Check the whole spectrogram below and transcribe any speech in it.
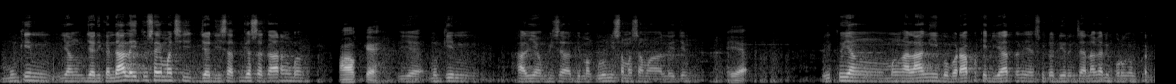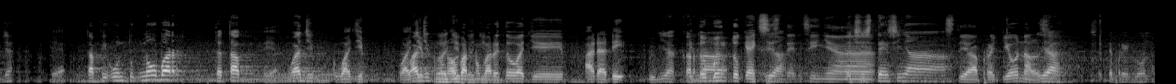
Mungkin yang jadi kendala itu saya masih jadi satgas sekarang, Bang. Oke, Iya, mungkin hal yang bisa dimaklumi sama-sama legend. iya, Itu yang menghalangi beberapa kegiatan yang sudah direncanakan di program kerja. Iya, Tapi untuk nobar tetap Iya. wajib. wajib, Wajib, wajib, wajib, nobar, wajib. nobar itu wajib ada di. Itu karena bentuk iya, eksistensinya eksistensinya setiap regional ya sih. setiap regional.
